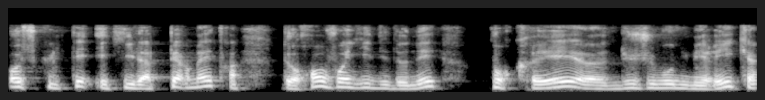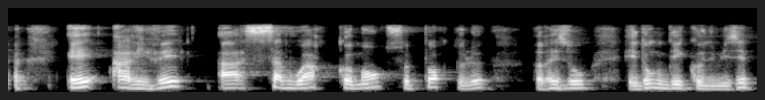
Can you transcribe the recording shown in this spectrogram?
ausculter et qui va permettre de renvoyer des données pour créer euh, du jumeau numérique et arriver à savoir comment se porte le réseau et donc d'économiser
